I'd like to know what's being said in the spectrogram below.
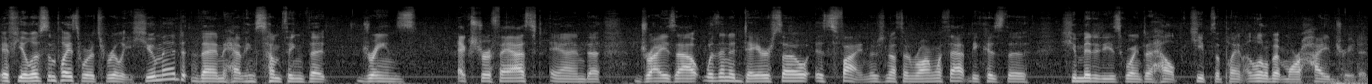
If you live someplace where it's really humid, then having something that drains extra fast and uh, dries out within a day or so it's fine. There's nothing wrong with that because the humidity is going to help keep the plant a little bit more hydrated.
